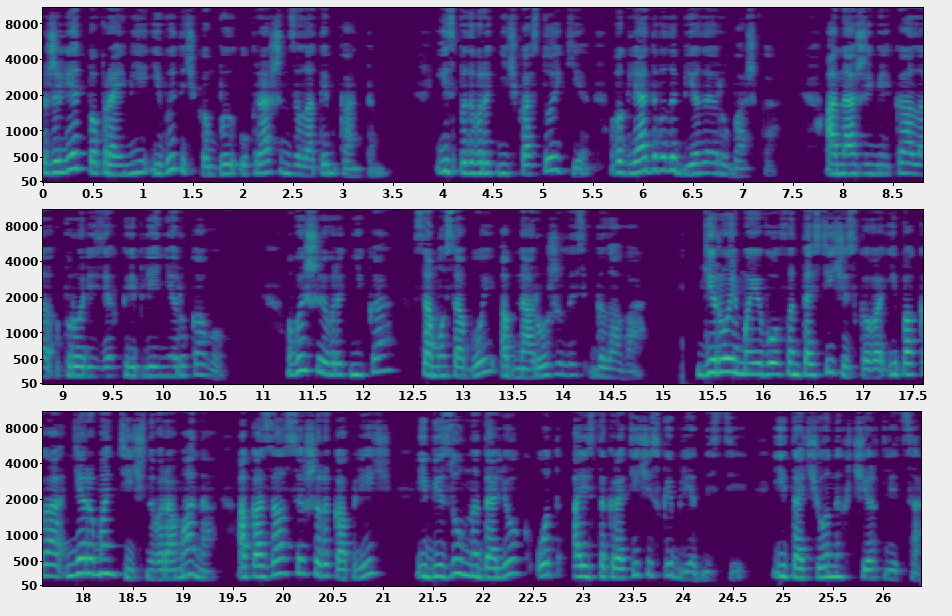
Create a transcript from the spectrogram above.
Жилет по пройме и выточкам был украшен золотым кантом. Из-под воротничка стойки выглядывала белая рубашка. Она же мелькала в прорезях крепления рукавов. Выше воротника, само собой, обнаружилась голова. Герой моего фантастического и пока не романтичного романа оказался широкоплеч и безумно далек от аристократической бледности и точенных черт лица.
